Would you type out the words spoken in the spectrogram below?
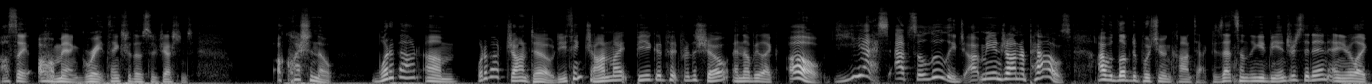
I'll say, oh man, great, thanks for those suggestions. A question though, what about um what about John Doe? Do you think John might be a good fit for the show? And they'll be like, oh, yes, absolutely. Me and John are pals. I would love to put you in contact. Is that something you'd be interested in? And you're like,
